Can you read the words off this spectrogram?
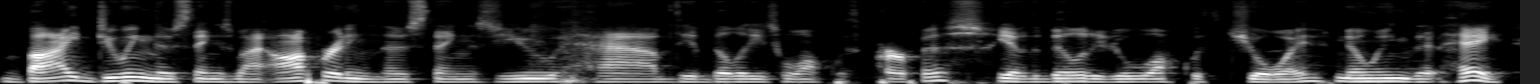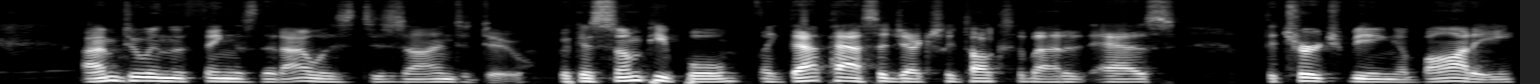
by doing those things, by operating those things, you have the ability to walk with purpose. You have the ability to walk with joy, knowing that, hey, I'm doing the things that I was designed to do. Because some people, like that passage actually talks about it as the church being a body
